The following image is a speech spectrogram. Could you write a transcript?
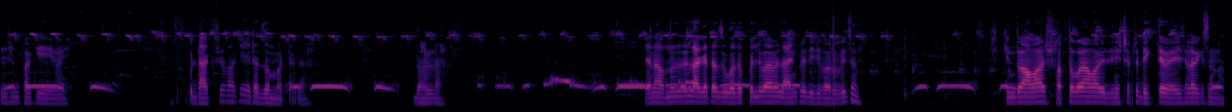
দেখুন পাখি এই, ভাই। ও ডাকছে পাখি, এটা জম্মার টাকা। ধরলা যেন আপনাদের লাগে তা যোগাযোগ করলে বা আমি লাইন করে দিতে পারব, বুঝছেন? কিন্তু আমার সত্য ভাই আমার এই জিনিসটা একটু দেখতে হবে, এছাড়া আর কিছু না।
